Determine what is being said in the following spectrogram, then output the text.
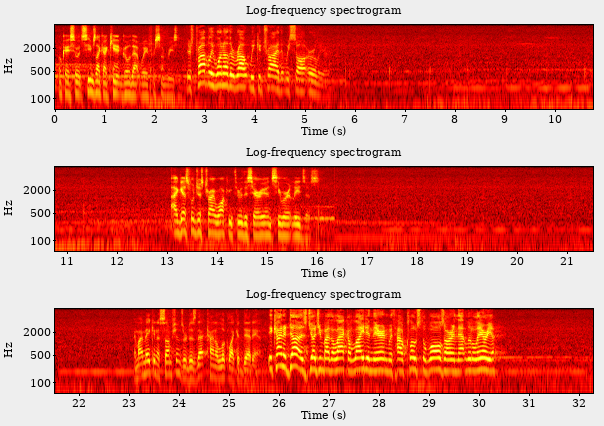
Okay, so it seems like I can't go that way for some reason. There's probably one other route we could try that we saw earlier. I guess we'll just try walking through this area and see where it leads us. Am I making assumptions, or does that kind of look like a dead end? It kind of does, judging by the lack of light in there and with how close the walls are in that little area.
